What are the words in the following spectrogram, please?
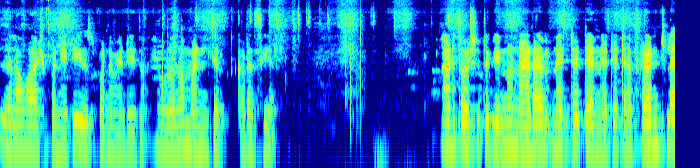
இதெல்லாம் வாஷ் பண்ணிவிட்டு யூஸ் பண்ண வேண்டியது தான் இவ்வளோ தான் மஞ்சள் கடைசியாக அடுத்த வருஷத்துக்கு இன்னும் நட நெட்டுட்டேன் நெட்டுட்டேன். ஃப்ரண்ட்டில்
